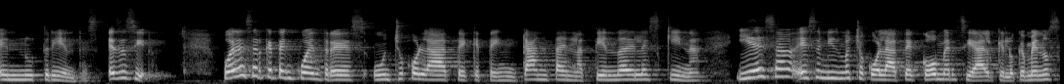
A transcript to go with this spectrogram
en nutrientes. Es decir, Puede ser que te encuentres un chocolate que te encanta en la tienda de la esquina y ese mismo chocolate comercial que lo que menos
